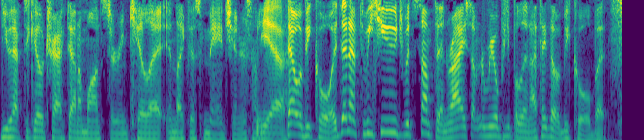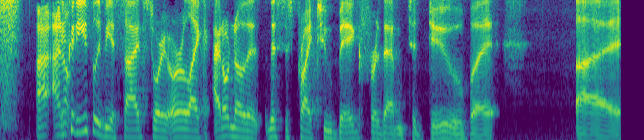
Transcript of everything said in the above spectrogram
you have to go track down a monster and kill it in like this mansion or something. Yeah. That would be cool. It doesn't have to be huge with something, right? Something to reel people in. I think that would be cool. But I, I It could easily be a side story, or like I don't know that this is probably too big for them to do, but uh,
